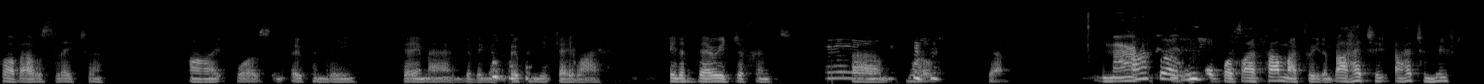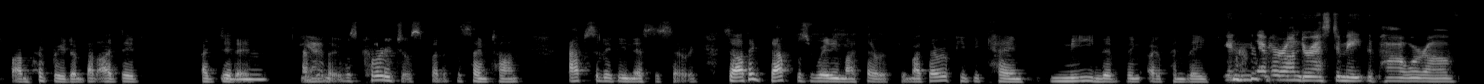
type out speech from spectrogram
12 hours later, I was an openly gay man living an openly gay life in a very different um, world. Yeah. Mark. Awesome. It was I found my freedom, but I had to I had to move to find my freedom, but I did I did Mhm. it. And, Yeah. you know, it was courageous, but at the same time, absolutely necessary. So I think that was really my therapy. My therapy became me living openly. You never underestimate the power of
